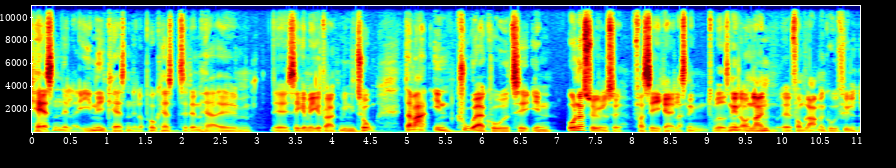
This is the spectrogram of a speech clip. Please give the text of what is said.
kassen, eller inde i kassen, eller på kassen til den her øh, øh Sega Mega Drive Mini 2, der var en QR-kode til en undersøgelse fra Sega, eller sådan en, du ved, sådan en online mm. øh, formular, man kunne udfylde.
